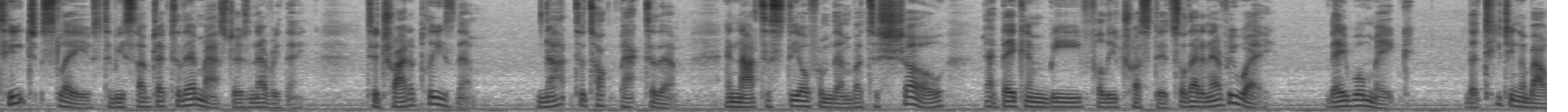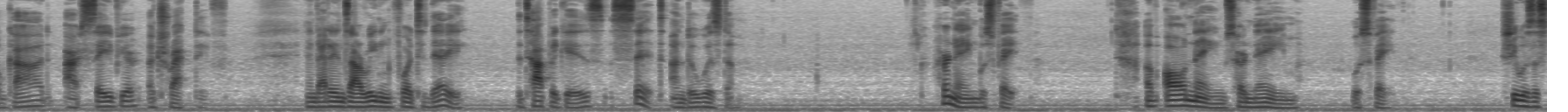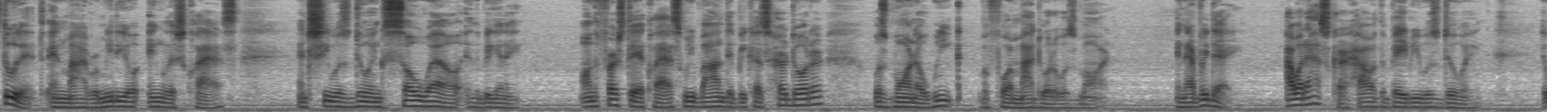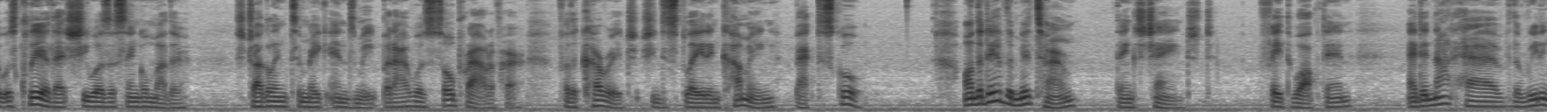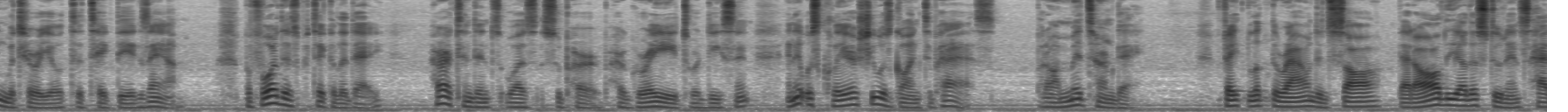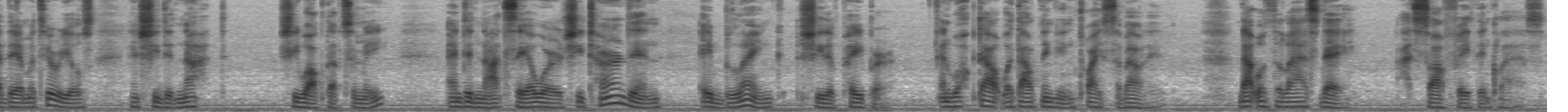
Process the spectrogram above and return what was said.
Teach slaves to be subject to their masters in everything, to try to please them, not to talk back to them, and not to steal from them, but to show that they can be fully trusted, so that in every way they will make the teaching about God, our Savior, attractive. And that ends our reading for today. The topic is Sit Under Wisdom. Her name was Faith. Of all names, her name was Faith. She was a student in my remedial English class, and she was doing so well in the beginning. On the first day of class, we bonded because her daughter was born a week before my daughter was born. And every day, I would ask her how the baby was doing. It was clear that she was a single mother, struggling to make ends meet, but I was so proud of her for the courage she displayed in coming back to school. On the day of the midterm, things changed. Faith walked in and did not have the reading material to take the exam. Before this particular day, her attendance was superb, her grades were decent, and it was clear she was going to pass. But on midterm day, Faith looked around and saw that all the other students had their materials and she did not. She walked up to me and did not say a word. She turned in a blank sheet of paper and walked out without thinking twice about it. That was the last day I saw Faith in class.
